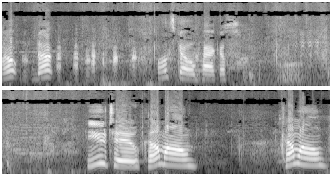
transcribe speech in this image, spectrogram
Oh, duck. Let's go, Packus. You two, come on. Come on.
